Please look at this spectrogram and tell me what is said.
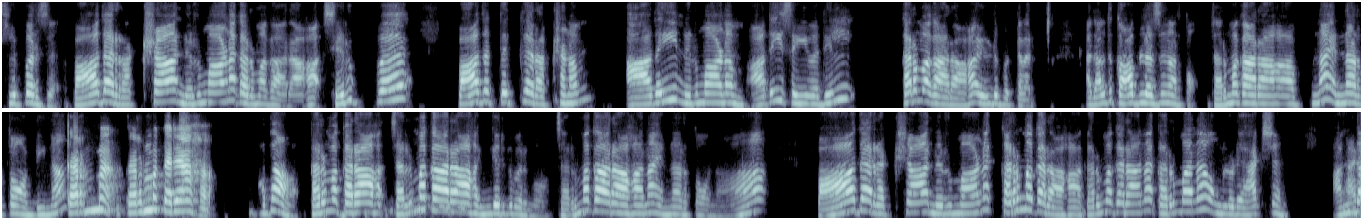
ஸ்லிப்பர்ஸ் பாத ரக்ஷா நிர்மாண கர்மகாராக. செருப்ப பாதத்துக்கு ரக்ஷணம் அதை நிர்மாணம் அதை செய்வதில் கர்மகாராக ஈடுபட்டவர். அதாவது காப்லர்ஸ்னு அர்த்தம். கர்மகாராகனா என்ன அர்த்தம் அப்படின்னா கர்ம கர்மகராக. அதான் கர்மகராக சர்மகாராக இங்க இருக்கு பாருங்க. சர்மகாராகனா என்ன அர்த்தம்னா பாத ரக்ஷா நிர்மாண கர்மகராக. கர்மகரானா கர்மனா உங்களுடைய ஆக்ஷன் அந்த.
